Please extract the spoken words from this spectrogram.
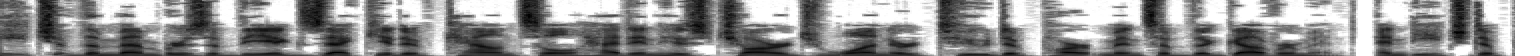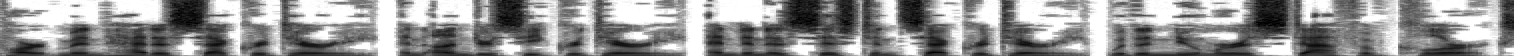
Each of the members of the Executive Council had in his charge one or two departments of the government, and each department had a secretary, an undersecretary, and an assistant secretary, with a numerous staff of clerks.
